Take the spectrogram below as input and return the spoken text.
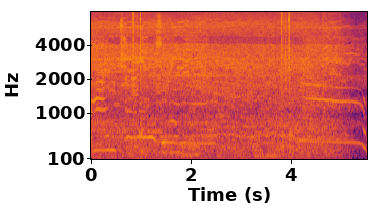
I'm coming! Ah!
